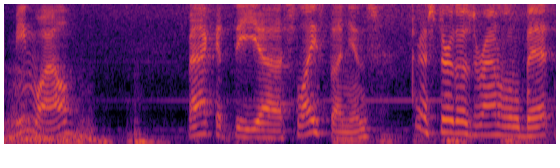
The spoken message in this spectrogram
Meanwhile, back at the uh, sliced onions, we're going to stir those around a little bit.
